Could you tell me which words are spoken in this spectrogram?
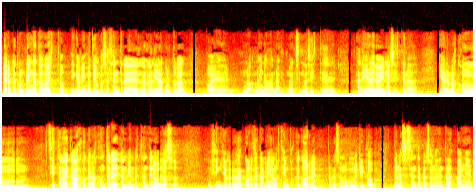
pero que contenga todo esto y que al mismo tiempo se centre en la realidad cultural, pues no, hay nada, no, no existe, a día de hoy no existe nada. Y además con un sistema de trabajo que ahora os contaré, también bastante novedoso, en fin, yo creo que acorde también a los tiempos que corren, porque somos un equipo de unas 60 personas en toda España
